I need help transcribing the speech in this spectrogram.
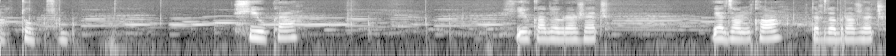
A, tu są. Siłka. Siłka, dobra rzecz. Jedzonko, też dobra rzecz.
